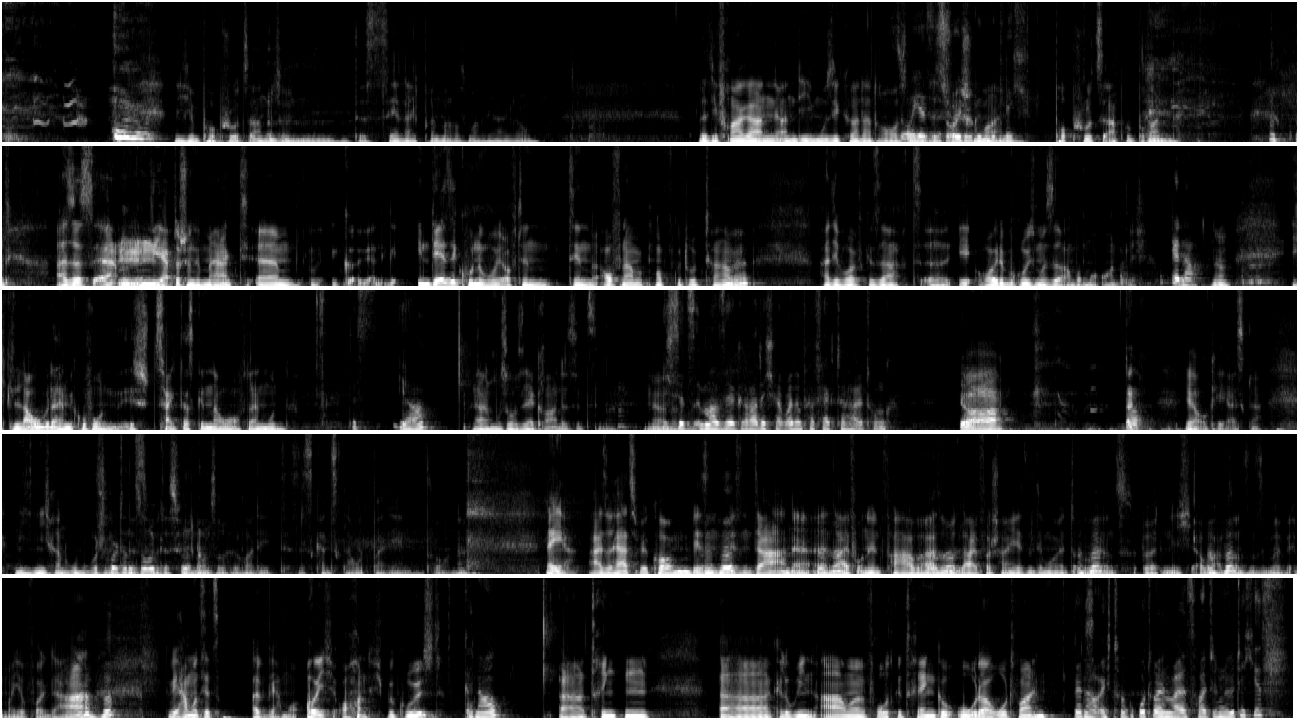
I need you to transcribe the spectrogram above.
Nicht im Popschutz anzünden. Das ist sehr leicht brennbares Material, glaube ich. Das ist die Frage an, an die Musiker da draußen. So, ist ist euch schon mal ein gemütlich. Popschutz abgebrannt? Also das, äh, ihr habt das schon gemerkt, ähm, in der Sekunde, wo ich auf den, den Aufnahmeknopf gedrückt habe, hat die Wolf gesagt, äh, eh, heute begrüßen wir sie aber mal ordentlich. genau. Ne? Ich glaube, dein Mikrofon ist, zeigt das genau auf deinen Mund. Das, ja, Ja, muss auch sehr gerade sitzen. Ja, ich sitze immer sehr gerade. Ich habe eine perfekte Haltung. ja. Doch. Ja, okay, alles klar. Nicht, nicht ran rumrutschen. Das, zurück. das hören unsere Hörer. Die, das ist ganz laut bei denen. So, ne? Naja, also herzlich willkommen. Wir Mhm. sind, wir sind da, ne? äh, live und in Farbe. Also live wahrscheinlich jetzt in dem Moment, wo Mhm. ihr uns hört, nicht. Aber ansonsten sind wir immer hier voll da. Wir haben uns jetzt, äh, wir haben euch ordentlich begrüßt. Genau. Äh, trinken äh, kalorienarme Fruchtgetränke oder Rotwein. Genau, ich trinke Rotwein, weil es heute nötig ist.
